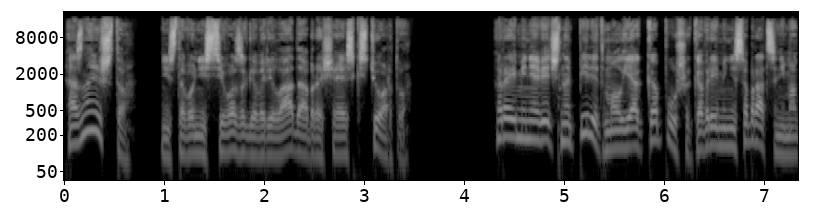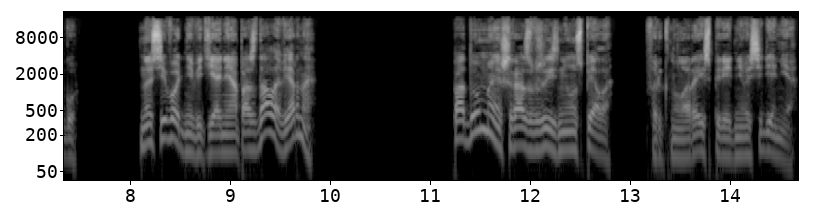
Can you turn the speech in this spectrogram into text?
«А знаешь что?» — ни с того ни с сего заговорила Ада, обращаясь к Стюарту. «Рэй меня вечно пилит, мол, я капуша, ко времени собраться не могу. Но сегодня ведь я не опоздала, верно?» «Подумаешь, раз в жизни успела», — фыркнула Рэй с переднего сиденья.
